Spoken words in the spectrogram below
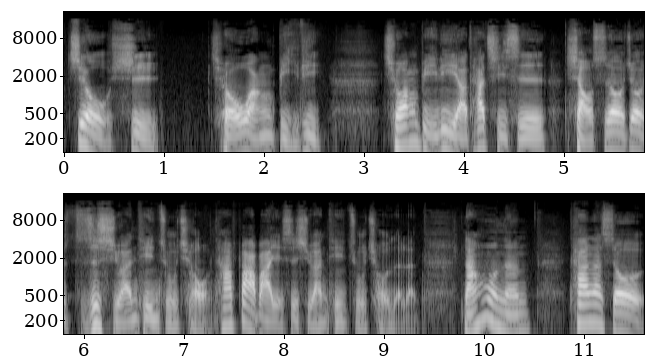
就是球王比利。球王比利啊，他其实小时候就只是喜欢踢足球，他爸爸也是喜欢踢足球的人。然后呢，他那时候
